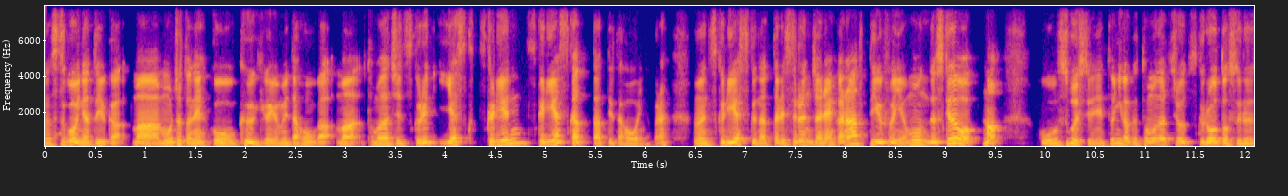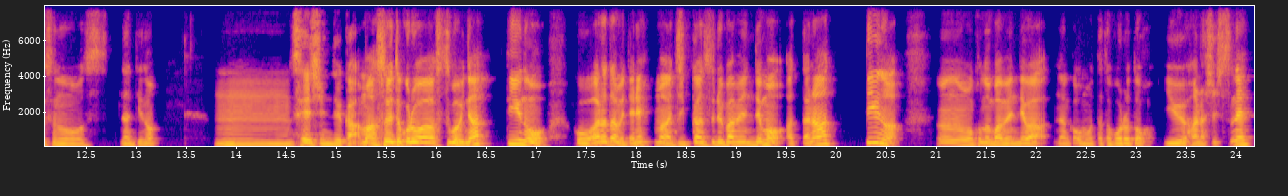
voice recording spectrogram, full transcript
うん、すごいなというか、まあ、もうちょっとね、こう、空気が読めた方が、まあ、友達作りやすく、作りや、作りやすかったって言った方がいいのかな？うん、作りやすくなったりするんじゃないかなっていうふうに思うんですけど、まあ、こう、すごいですよね。とにかく友達を作ろうとする、その、なんていうの？うーん、精神というか、まあ、そういうところはすごいなっていうのを、こう、改めてね、まあ、実感する場面でもあったなっていうのは、うん、この場面では、なんか思ったところという話ですね。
